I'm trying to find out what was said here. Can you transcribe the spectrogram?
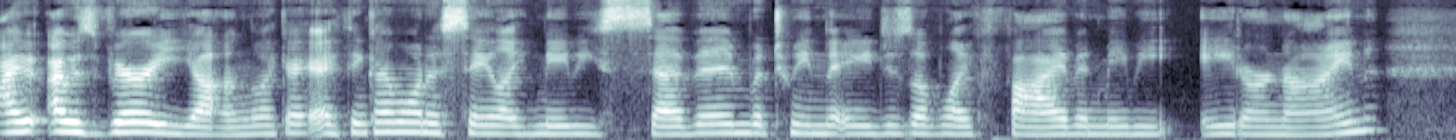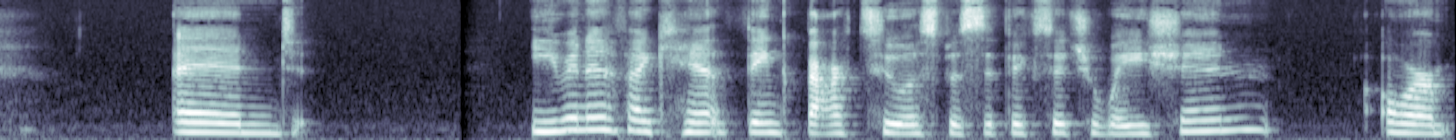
I I was very young. Like I, I think I want to say like maybe seven between the ages of like five and maybe eight or nine. And even if I can't think back to a specific situation or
